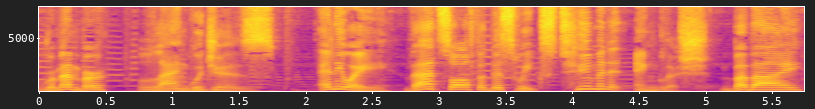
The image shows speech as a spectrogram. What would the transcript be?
remember, languages. Anyway, that's all for this week's 2 Minute English. Bye bye.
